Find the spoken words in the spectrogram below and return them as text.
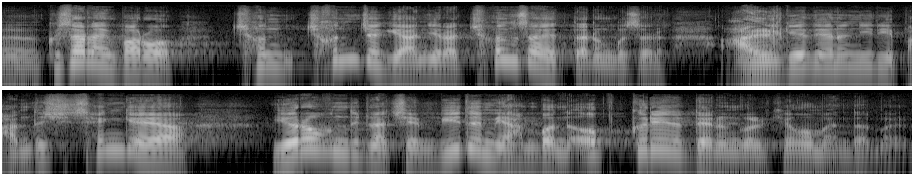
예, 그 사람이 바로 천, 천적이 아니라 천사였다는 것을 알게 되는 일이 반드시 생겨야 여러분들이나 제 믿음이 한번 업그레이드 되는 걸 경험한단 말이에요.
